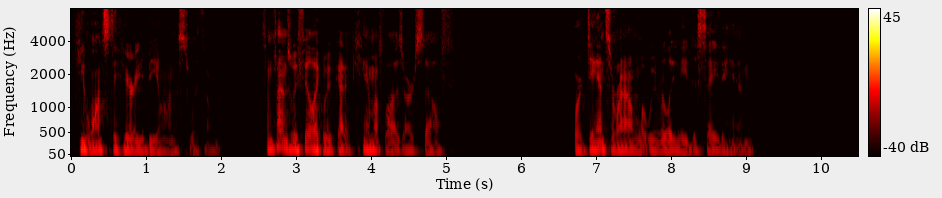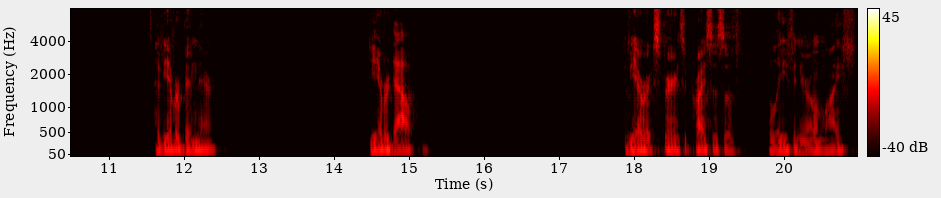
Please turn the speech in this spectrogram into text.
He wants to hear you be honest with him. Sometimes we feel like we've got to camouflage ourselves or dance around what we really need to say to him. Have you ever been there? Do you ever doubt? Have you ever experienced a crisis of belief in your own life?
